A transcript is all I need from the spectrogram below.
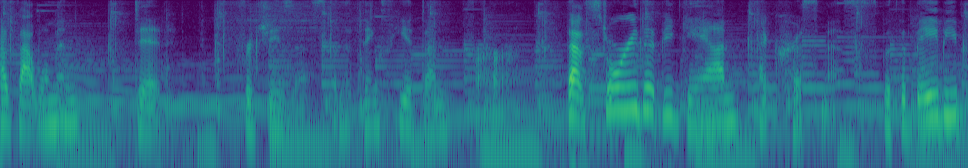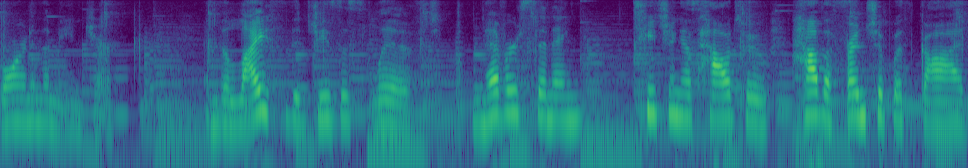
as that woman did for Jesus and the things He had done for her. That story that began at Christmas with the baby born in the manger and the life that Jesus lived, never sinning, teaching us how to have a friendship with God,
